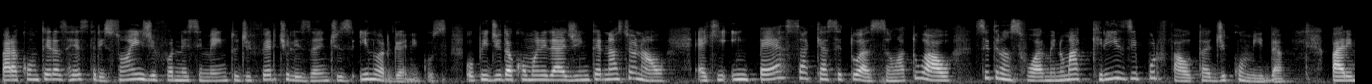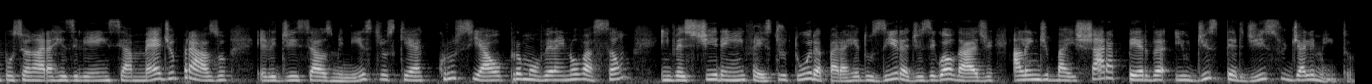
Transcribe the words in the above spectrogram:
para conter as restrições de fornecimento de fertilizantes inorgânicos. O pedido à comunidade internacional é que impeça que a situação atual se transforme numa crise por falta de comida. Para impulsionar a resiliência a médio prazo, ele disse aos ministros que é crucial promover a inovação, investir em infraestrutura para reduzir a desigualdade, além de baixar a perda e o desperdício de alimento.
